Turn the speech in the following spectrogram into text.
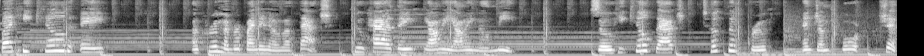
but he killed a a crew member by the name of Thatch, who had the Yami Yami no Mi. So he killed Thatch, took the fruit, and jumped aboard ship.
